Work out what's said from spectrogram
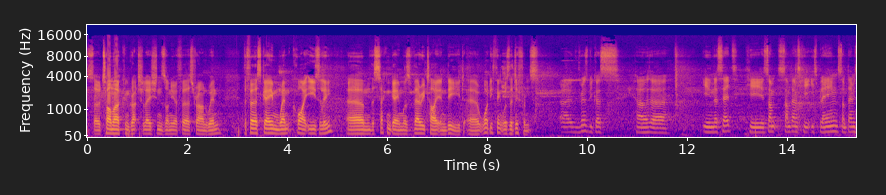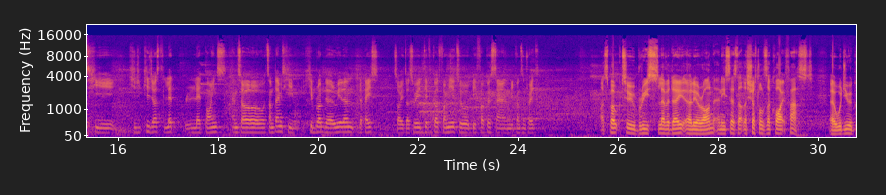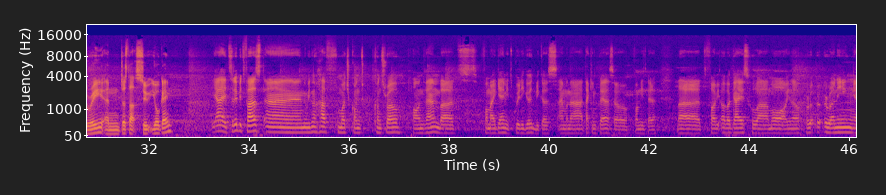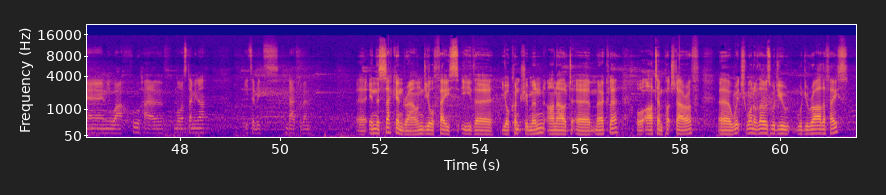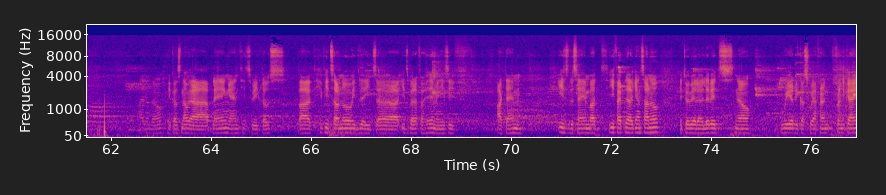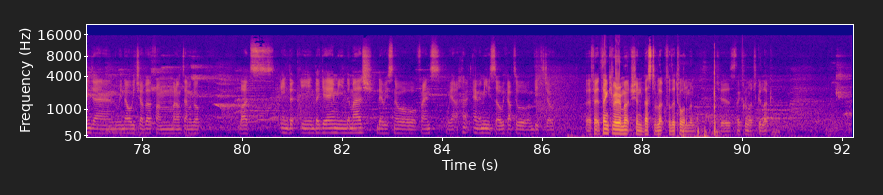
So, Toma, congratulations on your first round win. The first game went quite easily. Um, the second game was very tight indeed. Uh, what do you think was the difference? Uh, the difference because uh, in the set, he some, sometimes he is playing, sometimes he, he, he just let let points, and so sometimes he, he broke the rhythm, the pace. So it was really difficult for me to be focused and be concentrated. I spoke to Brice Leverdez earlier on, and he says that the shuttles are quite fast. Uh, would you agree? And does that suit your game? Yeah, it's a little bit fast, and we don't have much con- control on them. But for my game, it's pretty good because I'm an attacking player, so for me it's better. But for the other guys who are more, you know, r- running and who, who have more stamina, it's a bit bad for them. Uh, in the second round, you'll face either your countryman Arnaud uh, Merkle or Artem Pochtarov. Uh, which one of those would you would you rather face? I don't know because now we are playing and it's really close. But if it's Arnaud, it's it's, uh, it's better for him, and if Artem is the same. But if I play against Arnaud, it will be a little bit, you know, weird because we are friend, friendly kind and we know each other from a long time ago. But in the in the game, in the match, there is no friends. We are enemies, so we have to beat each other. Perfect. Thank you very much, and best of luck for the tournament. Cheers. Thanks very much. Good luck.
